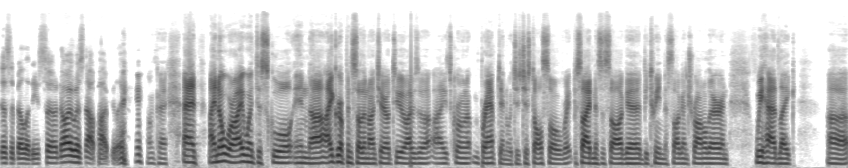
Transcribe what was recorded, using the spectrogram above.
disabilities. So no, I was not popular. Okay. And I know where I went to school in, uh, I grew up in Southern Ontario too. I was, uh, I was growing up in Brampton, which is just also right beside Mississauga, between Mississauga and Toronto there. And we had like, uh,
